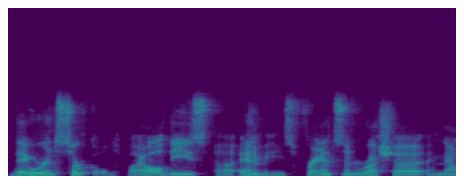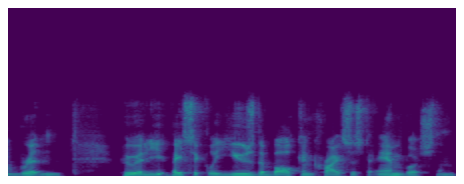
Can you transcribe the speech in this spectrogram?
they were encircled by all these uh, enemies, France and Russia, and now Britain, who had basically used the Balkan crisis to ambush them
